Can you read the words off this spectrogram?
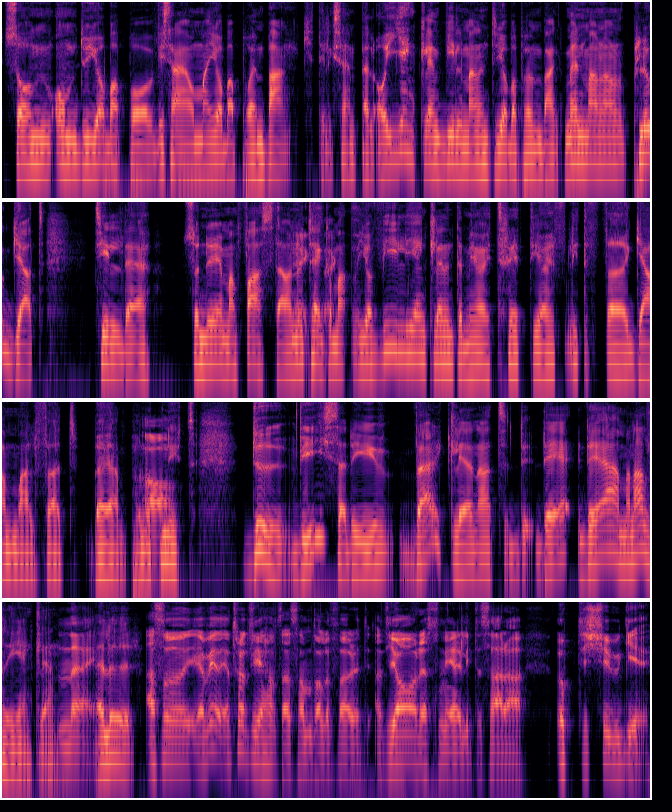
Så om, om du jobbar på, vi säger om man jobbar på en bank till exempel, och egentligen vill man inte jobba på en bank, men man har pluggat till det Så nu är man fast där och nu Exakt. tänker man, jag vill egentligen inte men jag är 30, jag är lite för gammal för att börja på något Ja. nytt. Du visade ju verkligen att det- det, är man aldrig egentligen. Nej. Eller hur? Alltså, jag, vet, jag tror att vi har haft det här samtalet förut. Att jag resonerar lite så här, upp till 20,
